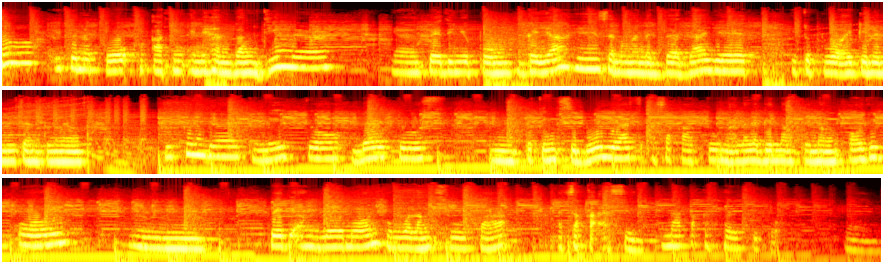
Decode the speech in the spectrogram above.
So, ito na po ang aking inihandang dinner. Yan, pwede nyo pong gayahin sa mga nagda-diet. Ito po ay ginamitan ko ng cucumber, tomato, lettuce, um, puting sibuyas, at saka tuna. Lalagyan lang po ng olive oil. Um, pwede ang lemon kung walang suka at saka asin. Napaka-healthy po. Yan.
